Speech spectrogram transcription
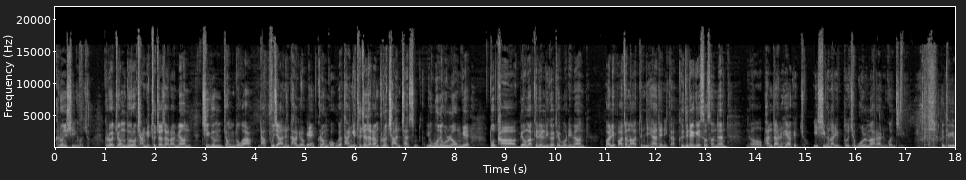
그런 식인 거죠. 그럴 정도로 장기 투자자라면 지금 정도가 나쁘지 않은 가격에 그런 거고요. 단기 투자자라면 그렇지 않지 않습니까? 요번에 올라온 게 또다 베어마켓 랠리가 돼버리면 빨리 빠져나왔든지 해야 되니까 그들에게 있어서는 어, 판단을 해야겠죠. 이 시그널이 도대체 뭘 말하는 건지. 되게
